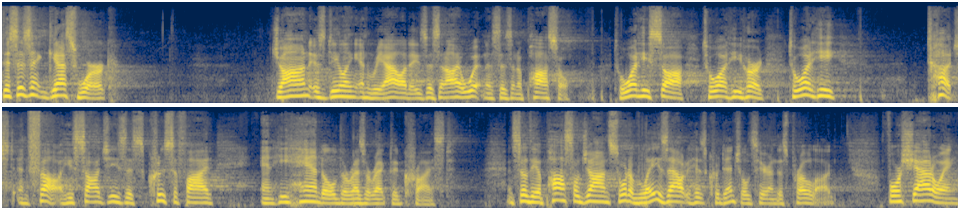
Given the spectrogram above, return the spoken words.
This isn't guesswork. John is dealing in realities as an eyewitness, as an apostle, to what he saw, to what he heard, to what he touched and felt. He saw Jesus crucified and he handled the resurrected Christ. And so the Apostle John sort of lays out his credentials here in this prologue, foreshadowing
